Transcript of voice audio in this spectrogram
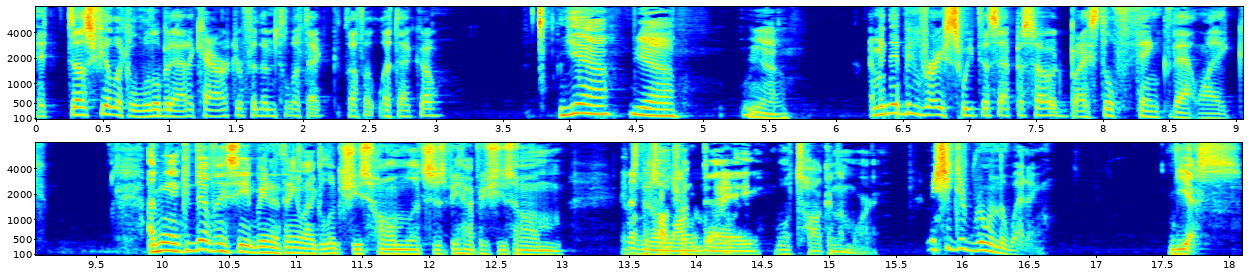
it does feel like a little bit out of character for them to let that let, let that go Yeah, yeah, yeah. i mean they've been very sweet this episode but i still think that like I mean, I can definitely see it being a thing like, look, she's home. Let's just be happy she's home. It's been we'll a talk to her long day. We'll talk in the morning. i mean she did ruin the wedding Yes.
